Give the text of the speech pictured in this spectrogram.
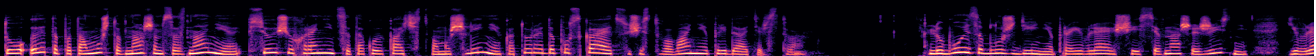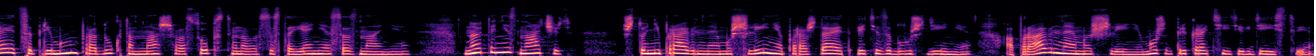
то это потому, что в нашем сознании все еще хранится такое качество мышления, которое допускает существование предательства. Любое заблуждение, проявляющееся в нашей жизни, является прямым продуктом нашего собственного состояния сознания. Но это не значит, что неправильное мышление порождает эти заблуждения, а правильное мышление может прекратить их действие.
